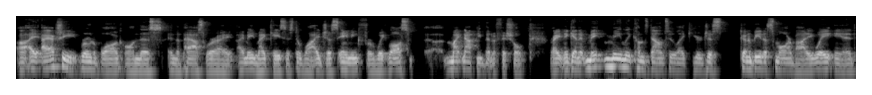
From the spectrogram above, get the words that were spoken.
Uh, I, I, actually wrote a blog on this in the past where I, I made my case as to why just aiming for weight loss uh, might not be beneficial, right? And again, it may, mainly comes down to like you're just going to be at a smaller body weight and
